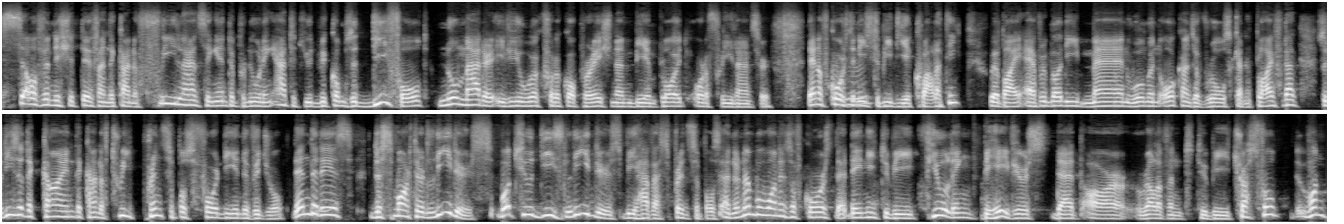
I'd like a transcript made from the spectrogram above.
self initiative and the kind of freelancing entrepreneuring attitude becomes a default, no matter if you work for a corporation and be employed or a freelancer. Then, of course, mm-hmm. there needs to be the equality, whereby everybody, man, woman, all kinds of roles can apply for that. So these are the kind, the kind of three principles for the individual. Then there is the smarter leaders. What should these leaders be have as principles? Principles. And the number one is, of course, that they need to be fueling behaviors that are relevant to be trustful. One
